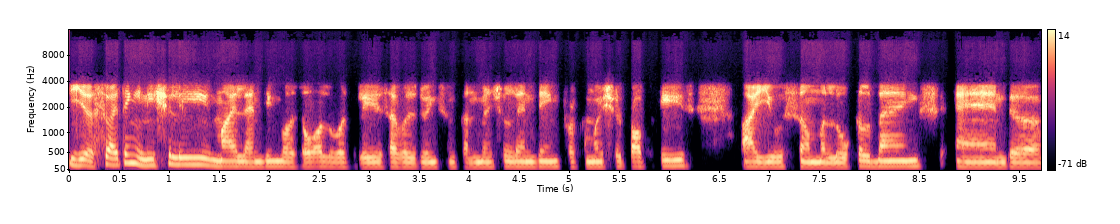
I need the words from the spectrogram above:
Yes. So I think initially my lending was all over the place. I was doing some conventional lending for commercial properties. I used some local banks, and uh,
